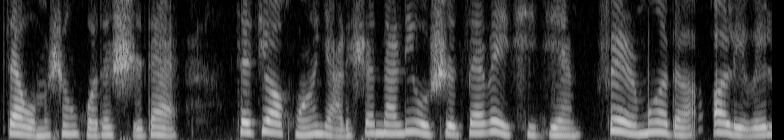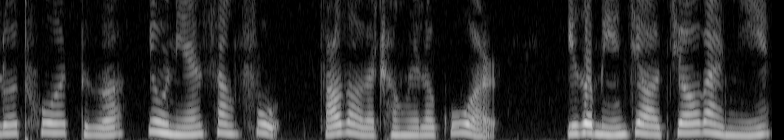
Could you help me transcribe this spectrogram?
在我们生活的时代，在教皇亚历山大六世在位期间，费尔莫的奥里维罗托德幼年丧父，早早的成为了孤儿。一个名叫焦万尼·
